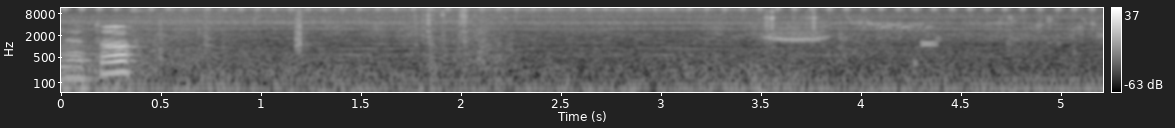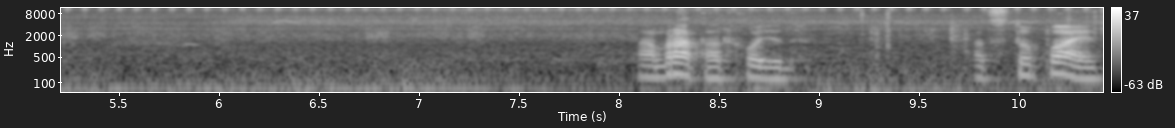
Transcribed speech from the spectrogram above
Готов. Обратно отходит. Отступает.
